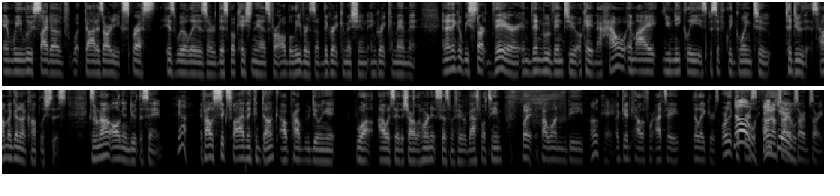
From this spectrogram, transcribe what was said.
And we lose sight of what God has already expressed his will is or this vocation he has for all believers of the Great Commission and Great Commandment. And I think if we start there and then move into, okay, now how am I uniquely, specifically going to to do this? How am I going to accomplish this? Because we're not all going to do it the same. Yeah. If I was six five and could dunk, I would probably be doing it. Well, I would say the Charlotte Hornets 'cause that's my favorite basketball team. But if I wanted to be Okay. a good California, I'd say the Lakers or the No, Clippers. oh, thank no, I'm sorry. I'm sorry. I'm sorry.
